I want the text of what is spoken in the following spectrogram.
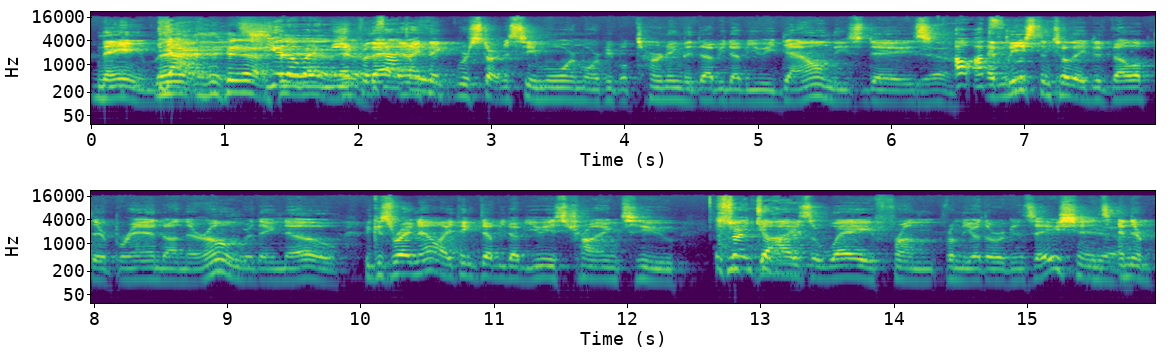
name. yeah, yeah, you know what I mean And for that, and I think we're starting to see more and more people turning the WWE down these days. Yeah. Oh, At least until they develop their brand on their own, where they know. Because right now, I think WWE is trying to It's keep trying guys away from from the other organizations, Yeah. and they're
